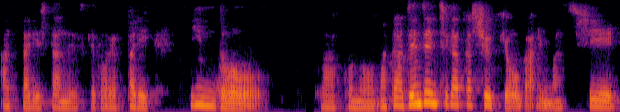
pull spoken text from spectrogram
あったりしたんですけどやっぱりインドはこのまた全然違った宗教がありますし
